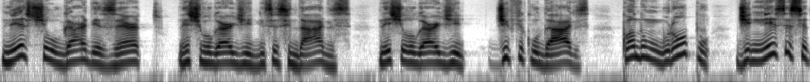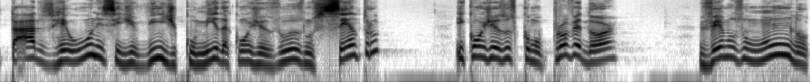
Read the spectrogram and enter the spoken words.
neste lugar deserto, neste lugar de necessidades, neste lugar de dificuldades, quando um grupo de necessitados reúne-se e divide comida com Jesus no centro e com Jesus como provedor, vemos um mundo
